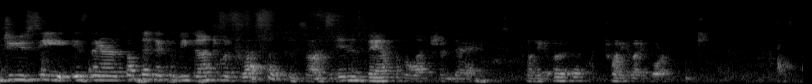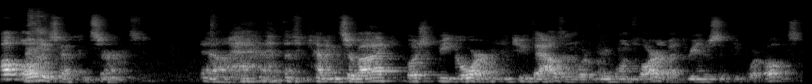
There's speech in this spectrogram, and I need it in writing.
do you see, is there something that can be done to address those concerns in advance of election day, twenty, uh, twenty twenty-four? I'll always have concerns. Uh, having survived Bush v. Gore in 2000, where we won Florida by 364 votes.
